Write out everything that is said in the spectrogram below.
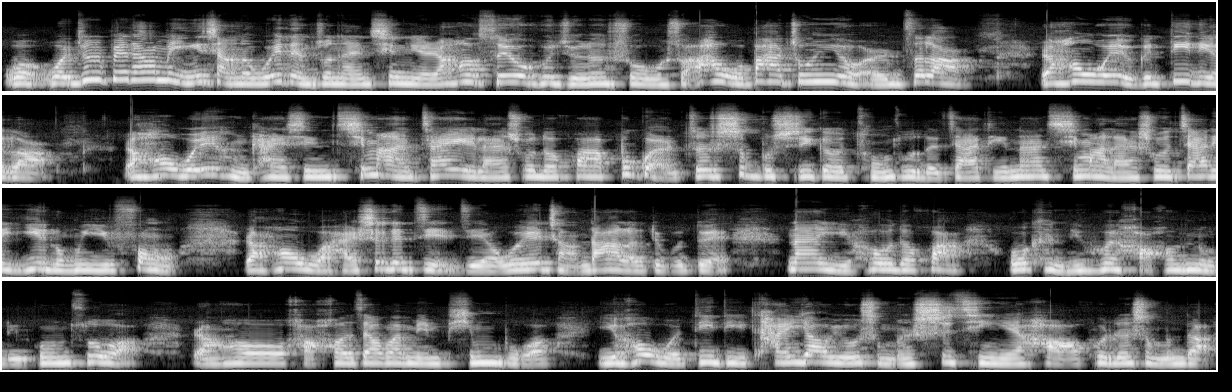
我我就是被他们影响的，我有点重男轻女，然后所以我会觉得说，我说啊，我爸终于有儿子了，然后我有个弟弟了。然后我也很开心，起码家里来说的话，不管这是不是一个重组的家庭，那起码来说家里一龙一凤。然后我还是个姐姐，我也长大了，对不对？那以后的话，我肯定会好好努力工作，然后好好在外面拼搏。以后我弟弟他要有什么事情也好，或者什么的，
